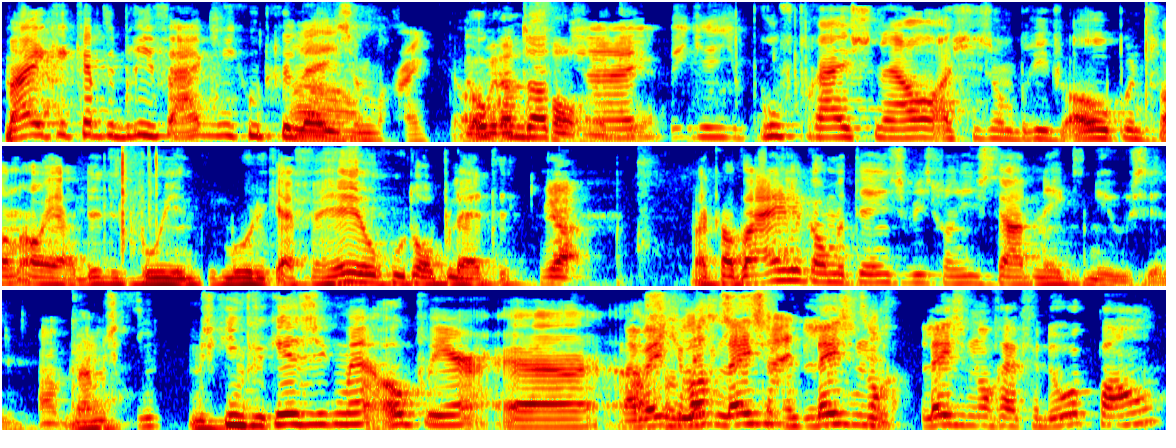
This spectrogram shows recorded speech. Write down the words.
Maar ik, ik heb de brief eigenlijk niet goed gelezen, oh, Mark. Ook omdat uh, weet je, je proeft vrij snel als je zo'n brief opent van... oh ja, dit is boeiend, moet ik even heel goed opletten. Ja. Maar ik had eigenlijk al meteen zoiets van, hier staat niks nieuws in. Maar misschien, misschien vergis ik me ook weer. Uh, nou, weet je wat, lees, hem, lees, hem nog, lees hem nog even door, Paul.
